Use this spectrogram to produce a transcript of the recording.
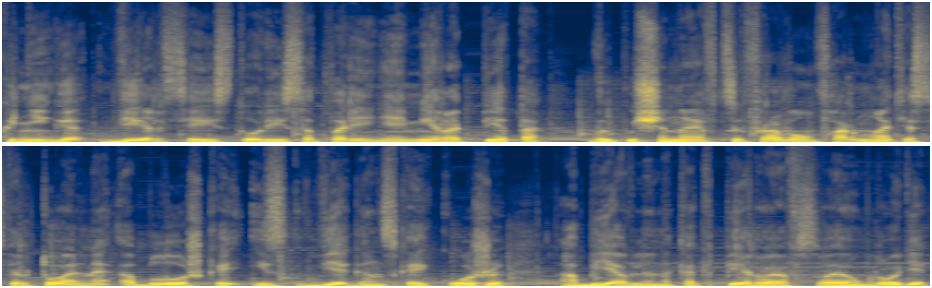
Книга «Версия истории сотворения мира Пета», выпущенная в цифровом формате с виртуальной обложкой из веганской кожи, объявлена как первая в своем роде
